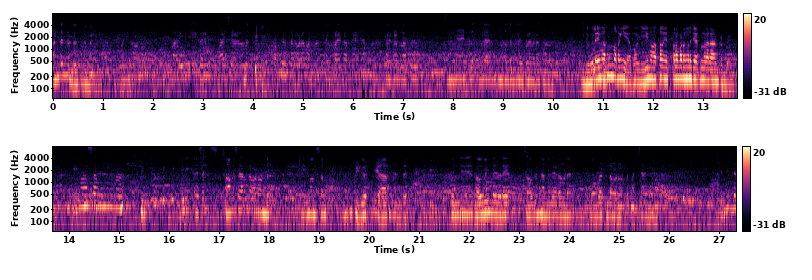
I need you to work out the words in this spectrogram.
കണ്ടന്റ് ഉണ്ട് സിനിമയിൽ അപ്പോൾ തോന്നുന്നു ആ രീതിയിൽ വരും ആഴ്ചകളിൽ കുറച്ച് ആൾക്കാർ ഇവിടെ വന്ന് അഭിപ്രായം പറഞ്ഞു കഴിഞ്ഞാൽ തരക്കേടില്ലാത്തൊരു സിനിമയായിട്ട് ഇവിടെ മൊത്തത്തിൽ അഭിപ്രായം വരാൻ സാധ്യത ജൂലൈ മാസം തുടങ്ങി. അപ്പോൾ ഈ മാസം എത്ര പടങ്ങൾ ചേട്ടന് വരാനിട്ടുണ്ട് ഈ മാസം ഇനി എസ് എൻ സ്വാമി സാറിന്റെ പടമുണ്ട്. ഈ മാസം ഇരുപത്തി ആറിനുണ്ട് പിന്നെ സൗബിന്റെ ഇവിടെ സൗബിൻ അമിതയുടെ ഇവിടെ ബോബേട്ടിന്റെ പടമുണ്ട് മച്ചാന്റെ മലയാളം. പിന്നീട്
